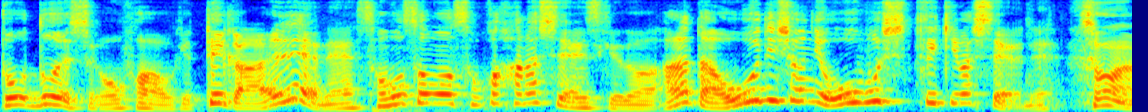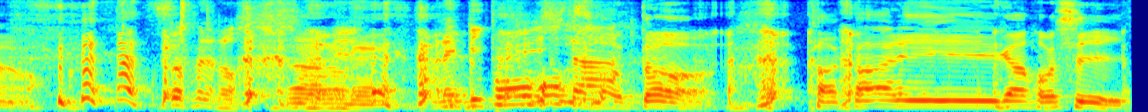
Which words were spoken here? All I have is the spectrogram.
どどうでしたか？オファーを受けて。ていうかあれだよね、そもそもそこ話してないですけど、あなたはオーディションに応募してきましたよね。そうなの そうなの。あのね、あれびっくりした。と関わりが欲しいっ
